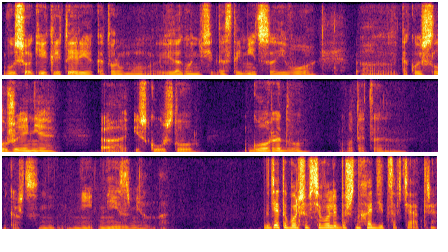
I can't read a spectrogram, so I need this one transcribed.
высокие критерии, к которому Видогонь всегда стремится, его э, такое служение э, искусству, городу. Вот это, мне кажется, не, неизменно. Где ты больше всего любишь находиться в театре?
